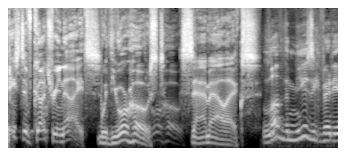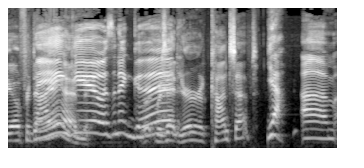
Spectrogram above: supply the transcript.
Taste of Country Nights with your host, Sam Alex. Love the music video for Diane. Thank you. Isn't it good? Was that your concept? Yeah. Um,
